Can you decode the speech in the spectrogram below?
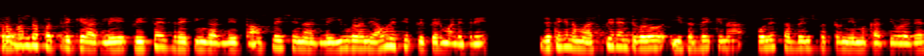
ಪ್ರಬಂಧ ಪತ್ರಿಕೆ ಆಗ್ಲಿ ಪ್ರಿಸೈಸ್ ರೈಟಿಂಗ್ ಆಗ್ಲಿ ಟ್ರಾನ್ಸ್ಲೇಷನ್ ಆಗ್ಲಿ, ಇವುಗಳನ್ನ ಯಾವ ರೀತಿ ಪ್ರಿಪೇರ್ ಮಾಡಿದ್ರಿ? ಜೊತೆಗೆ ನಮ್ಮ ಅಸ್ಪಿರೆಂಟ್ಗಳು ಈ ಸದ್ಯಕ್ಕಿನ ಪೊಲೀಸ್ ಸಬ್ ಇನ್ಸ್ಪೆಕ್ಟರ್ ನೇಮಕಾತಿ ಒಳಗೆ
